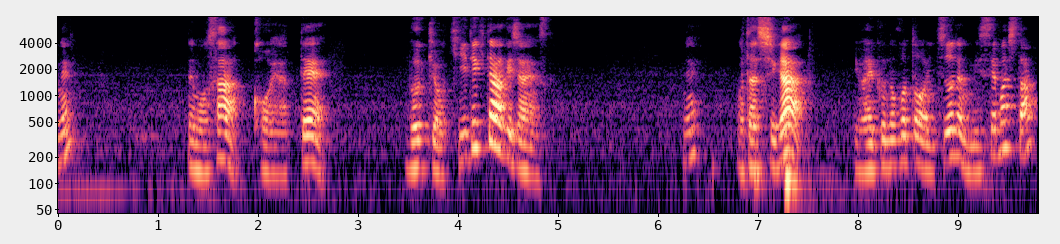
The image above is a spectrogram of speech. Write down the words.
ね？でもさこうやって仏教を聞いてきたわけじゃないですか。ね？私が岩井君のことを一度でも見せました？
